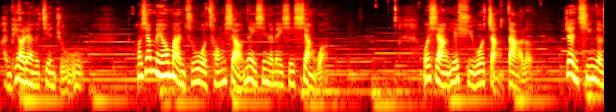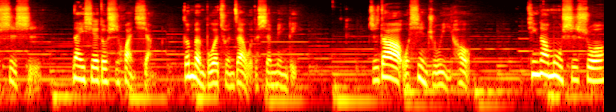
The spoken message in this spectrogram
很漂亮的建筑物，好像没有满足我从小内心的那些向往。我想，也许我长大了，认清了事实，那一些都是幻想，根本不会存在我的生命里。直到我信主以后。听到牧师说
